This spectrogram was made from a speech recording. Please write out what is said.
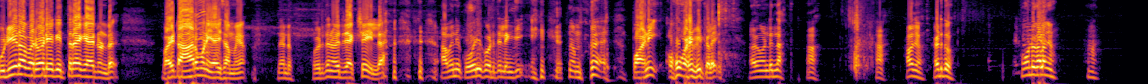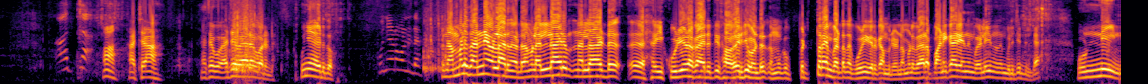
കുഴിയുടെ പരിപാടിയൊക്കെ ഇത്രയൊക്കെ ആയിട്ടുണ്ട്. വൈകിട്ട് ആറു മണിയായി സമയം. എന്നിട്ട് ഒരുത്തനും ഒരു രക്ഷയില്ല. അവന് കോരി കൊടുത്തില്ലെങ്കിൽ നമ്മൾ പണി ഉഴപ്പിക്കളയും അതുകൊണ്ട് എന്നാ ആ ആ കളഞ്ഞോ? എടുത്തു? കൊണ്ട് കളഞ്ഞു? ആ. ആ അച്ഛ ആ. അച്ഛ അച്ഛ വേറെ പോരട്ടെ. കുഞ്ഞാ എടുത്തോ? നമ്മൾ തന്നെ ഉള്ളായിരുന്നു കേട്ടോ. നമ്മളെല്ലാവരും നല്ലതായിട്ട് ഈ കുഴിയുടെ കാര്യത്തിൽ സഹകരിച്ചുകൊണ്ട് നമുക്ക് ഇത്രയും പെട്ടെന്ന് കുഴി കീർക്കാൻ പറ്റും. നമ്മൾ വേറെ പണിക്കാരെയൊന്നും വെളിയിൽ നിന്നും വിളിച്ചിട്ടില്ല. ഉണ്ണിയും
